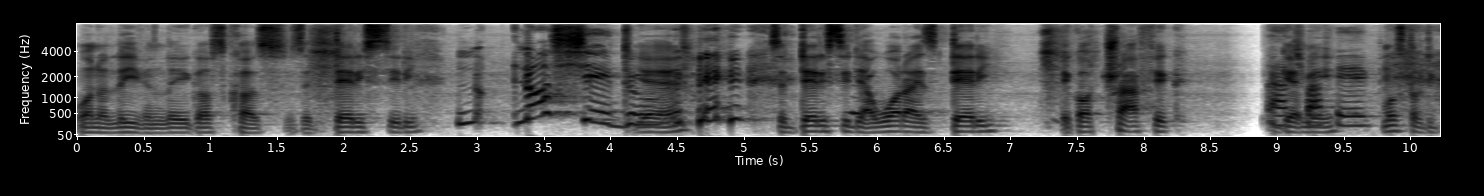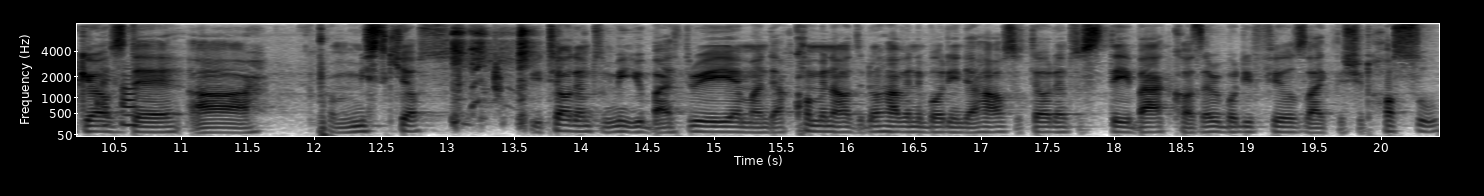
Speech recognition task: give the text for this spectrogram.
want to live in Lagos because it's a dirty city. no, no shade, dude. Yeah. It's a dirty city. Their water is dirty. They got traffic. You Ah, get traffic. me? Most of the girls there are promiscuous. you tell them to meet you by 3 a.m. and they're coming out. They don't have anybody in their house to tell them to stay back because everybody feels like they should hustle.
